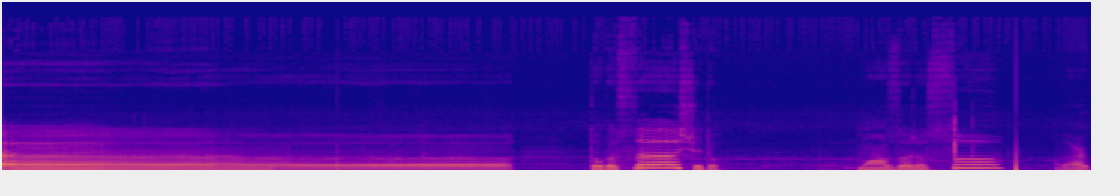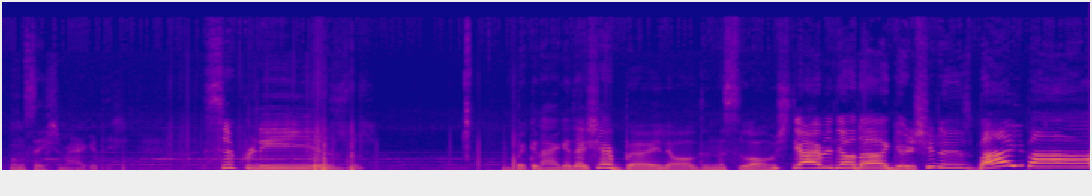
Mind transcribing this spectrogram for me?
Eee Togası şuydu. Manzarası olarak bunu seçtim arkadaşlar. Sürpriz. Bakın arkadaşlar böyle oldu. Nasıl olmuş? Diğer videoda görüşürüz. Bye bye.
